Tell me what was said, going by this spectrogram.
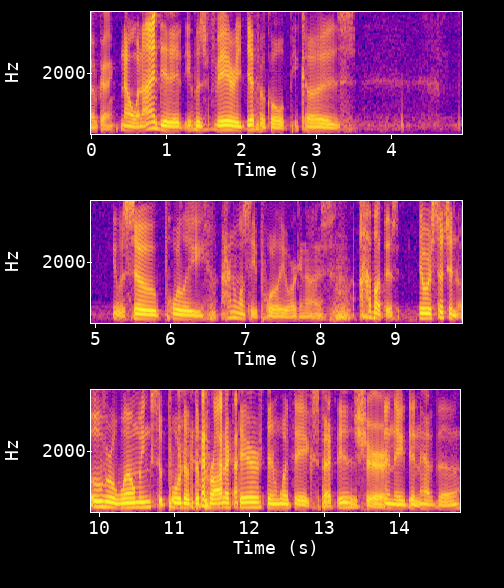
Okay. Now, when I did it, it was very difficult because it was so poorly, I don't want to say poorly organized. How about this? There was such an overwhelming support of the product there than what they expected. Sure. And they didn't have the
